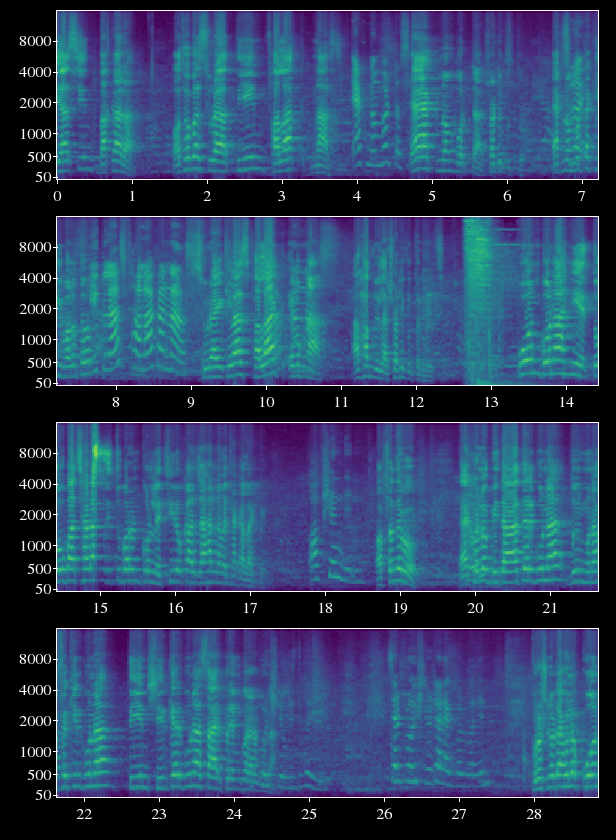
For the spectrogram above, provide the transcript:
ইয়াসিন বাকারা অথবা সুরা তিন ফালাক নাস। এক নম্বরটা এক নম্বরটা সঠিক উত্তর। এক নম্বরটা কি বলো তো? ইখলাস ফালাক আর নাস। সুরা ইখলাস ফালাক এবং নাস। আলহামদুলিল্লাহ সঠিক উত্তর হয়েছে। কোন গোনাহ নিয়ে তৌবা ছাড়া মৃত্যুবরণ করলে চিরকাল জাহান্নামে থাকা লাগবে? অপশন দিন। অপশন দেবো? এক হলো বিদায়াতের গুণা দুই মুনাফেকির গুণা তিন শিরকের গুণা চার প্রেম করার গুণা। স্যার প্রশ্নটা আর একবার বলেন। প্রশ্নটা হলো কোন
